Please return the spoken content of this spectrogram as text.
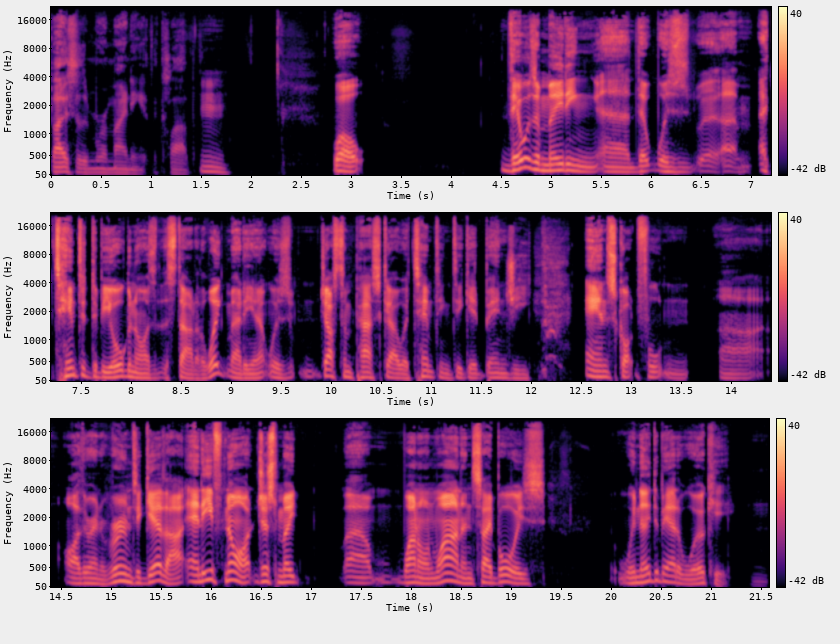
both of them remaining at the club. Mm. Well, there was a meeting uh, that was uh, um, attempted to be organised at the start of the week, Matty, and it was Justin Pascoe attempting to get Benji and Scott Fulton uh, either in a room together, and if not, just meet one on one and say, boys, we need to be able to work here. Mm.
